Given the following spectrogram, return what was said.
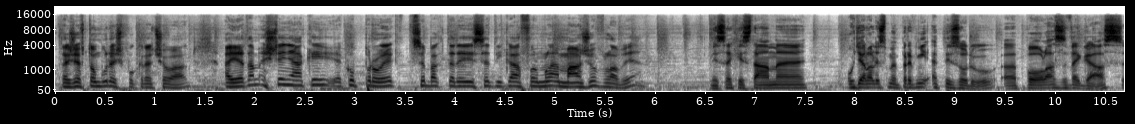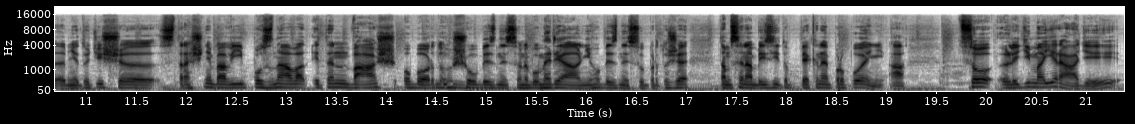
takže v tom budeš pokračovat. A je tam ještě nějaký jako projekt třeba, který se týká Formule a máš ho v hlavě? My se chystáme Udělali jsme první epizodu eh, po Las Vegas. Mě totiž eh, strašně baví poznávat i ten váš obor toho hmm. show businessu nebo mediálního biznisu, protože tam se nabízí to pěkné propojení. A co lidi mají rádi, eh,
